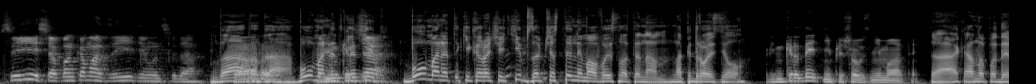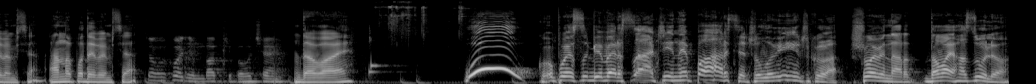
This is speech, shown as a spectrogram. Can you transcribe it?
Все есть, в банкомат заедем вот сюда. Да, да, да. Був у мене Він такий тіп. кричав. Був у мене такий, коротше, тіп, запчастини мав вислати нам на підрозділ. Він кредитні пішов знімати. Так, ану подивимося. Ану подивимося. Все, выходим, бабки получаем. Давай. Вуу! Купи собі Версачі не парся, чоловічку. Що, Вінар, давай газулю.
